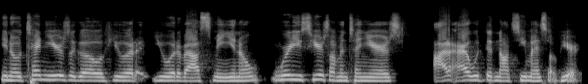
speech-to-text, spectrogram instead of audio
you know, 10 years ago, if you would, you would have asked me, you know, where do you see yourself in 10 years? I, I would, did not see myself here,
